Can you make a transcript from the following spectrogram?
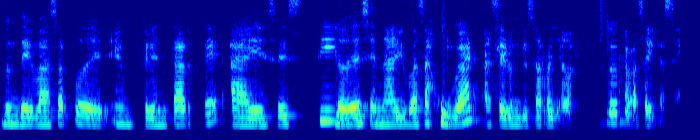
donde vas a poder enfrentarte a ese estilo de escenario, vas a jugar a ser un desarrollador, es lo que vas a ir a hacer.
